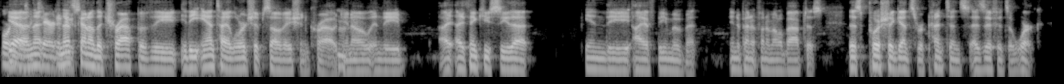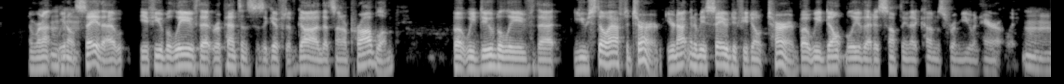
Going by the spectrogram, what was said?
Or yeah, and, that, and that's so. kind of the trap of the the anti lordship salvation crowd. Mm-hmm. You know, in the I, I think you see that in the IFB movement, Independent Fundamental Baptists, this push against repentance as if it's a work. And we're not, mm-hmm. we don't mm-hmm. say that. If you believe that repentance is a gift of God, that's not a problem. But we do believe that you still have to turn. You're not going to be saved if you don't turn, but we don't believe that is something that comes from you inherently. Mm-hmm.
